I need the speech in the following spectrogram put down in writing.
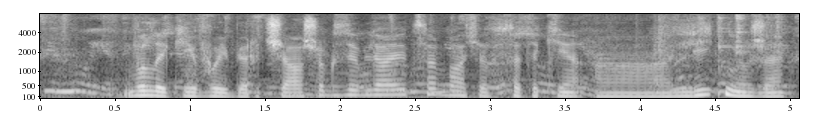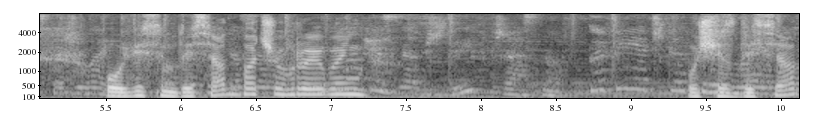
Цінує. Великий вибір чашок з'являється. Бачу, все-таки літні вже по 80 бачу гривень. По 60.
